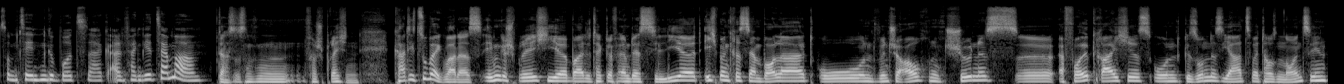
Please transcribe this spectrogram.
zum 10. Geburtstag Anfang Dezember. Das ist ein Versprechen. Kathi Zubeck war das im Gespräch hier bei Detective M Destilliert. Ich bin Christian Bollert und wünsche auch ein schönes, äh, erfolgreiches und gesundes Jahr 2019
